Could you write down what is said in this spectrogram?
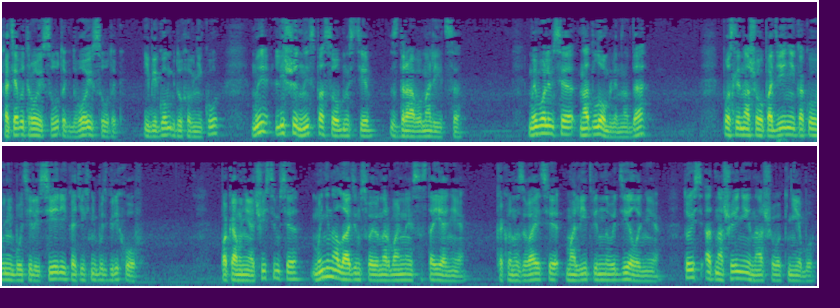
хотя бы трое суток, двое суток, и бегом к духовнику, мы лишены способности здраво молиться. Мы молимся надломленно, да? После нашего падения какого-нибудь или серии каких-нибудь грехов. Пока мы не очистимся, мы не наладим свое нормальное состояние, как вы называете, молитвенного делания, то есть отношение нашего к небу.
